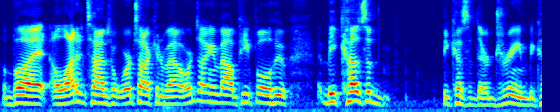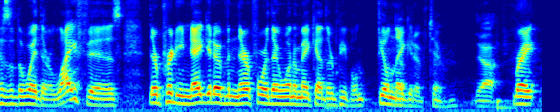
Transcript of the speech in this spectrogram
But a lot of times what we're talking about, we're talking about people who because of because of their dream, because of the way their life is, they're pretty negative and therefore they want to make other people feel negative too. Yeah. Right?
